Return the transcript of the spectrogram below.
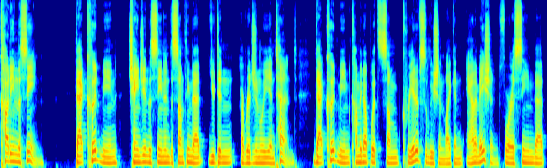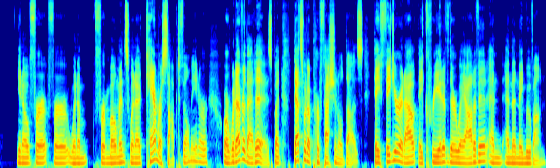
cutting the scene. That could mean changing the scene into something that you didn't originally intend. That could mean coming up with some creative solution like an animation for a scene that, you know, for for when a for moments when a camera stopped filming or or whatever that is. But that's what a professional does. They figure it out, they creative their way out of it and and then they move on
